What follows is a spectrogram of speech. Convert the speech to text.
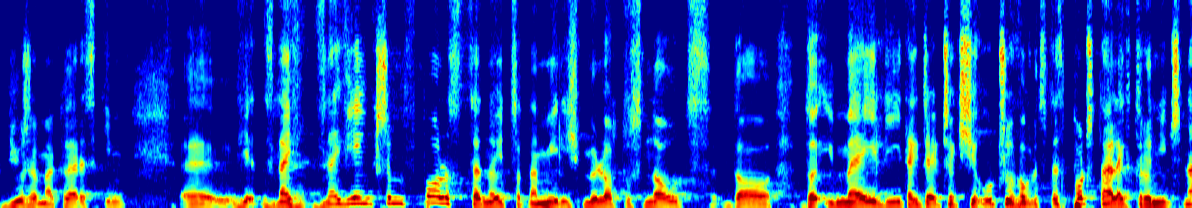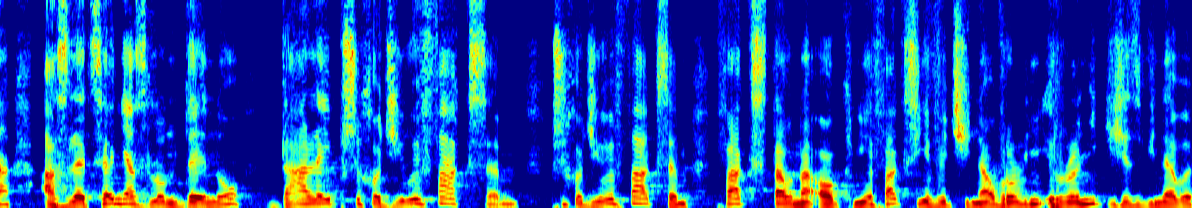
w biurze maklerskim, e, w, naj, w, największym w Polsce, no i co tam, mieliśmy Lotus Notes do, do e-maili i tak dalej, człowiek się uczył w ogóle, to jest poczta elektroniczna, a zlecenia z Londynu dalej przychodziły faksem. Przychodziły faksem. Faks stał na oknie, faks je wycinał, rolniki się zwinęły,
